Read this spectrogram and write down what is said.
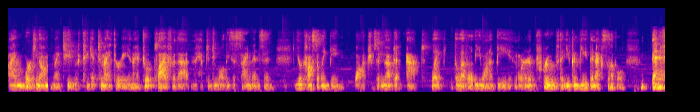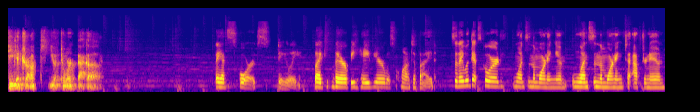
I'm working on my two to get to my three, and I have to apply for that, and I have to do all these assignments, and you're constantly being watched. So you have to act like the level you want to be in order to prove that you can be the next level. And if you get dropped, you have to work back up. They had scores daily, like their behavior was quantified. So they would get scored once in the morning and once in the morning to afternoon,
